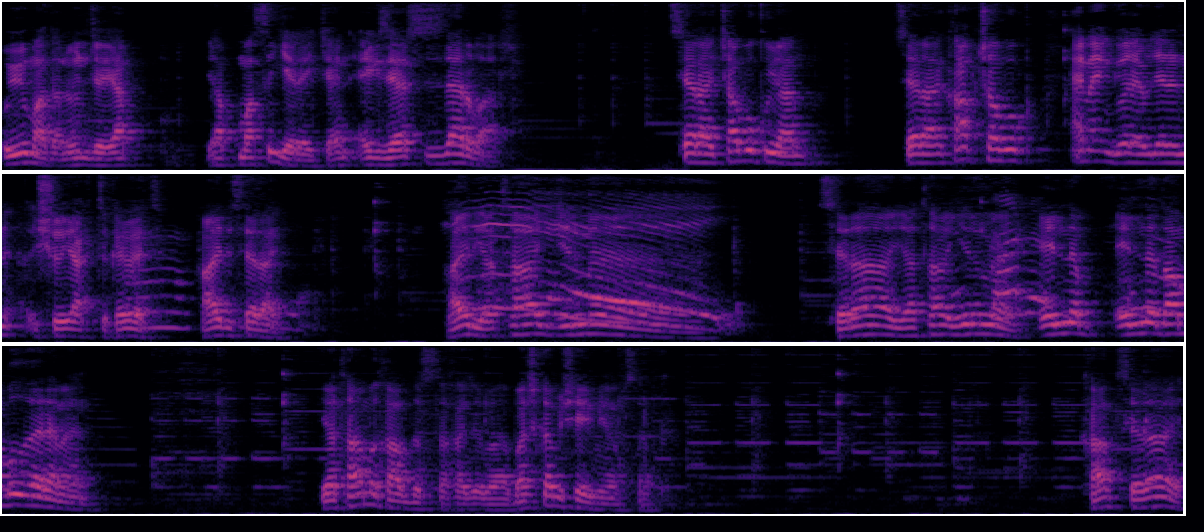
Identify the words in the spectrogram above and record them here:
Uyumadan önce yap, yapması gereken egzersizler var. Seray çabuk uyan. Seray kalk çabuk. Hemen görevlerin ışığı yaktık. Evet. Haydi Seray. Hayır yatağa girme. Seray yatağa girme. Eline eline dumbbell ver hemen. Yatağı mı kaldırsak acaba? Başka bir şey mi yapsak? Kalk Seray.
